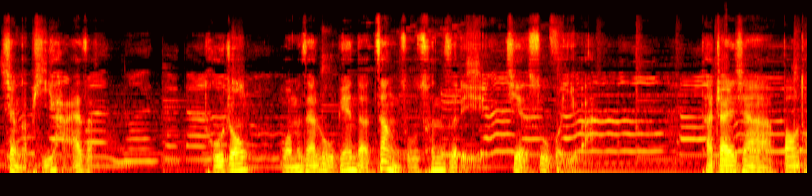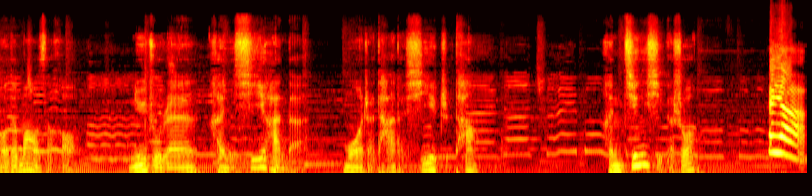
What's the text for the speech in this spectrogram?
像个皮孩子。途中，我们在路边的藏族村子里借宿过一晚。他摘下包头的帽子后，女主人很稀罕地摸着他的锡纸烫，很惊喜地说：“哎呀，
